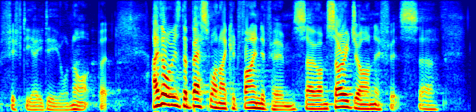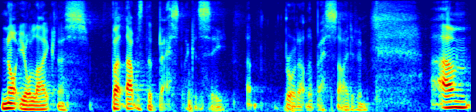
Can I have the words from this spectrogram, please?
50 AD or not, but I thought it was the best one I could find of him. So I'm sorry, John, if it's uh, not your likeness, but that was the best I could see. That brought out the best side of him. Um,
